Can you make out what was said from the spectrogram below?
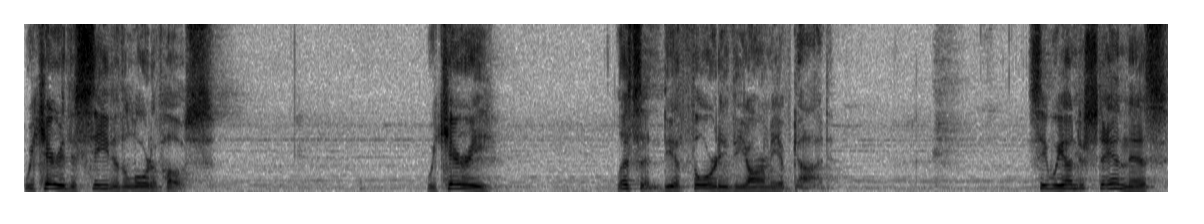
We carry the seed of the Lord of hosts. We carry, listen, the authority of the army of God. See, we understand this.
